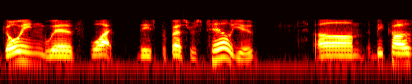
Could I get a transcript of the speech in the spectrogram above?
going with what these professors tell you um, because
